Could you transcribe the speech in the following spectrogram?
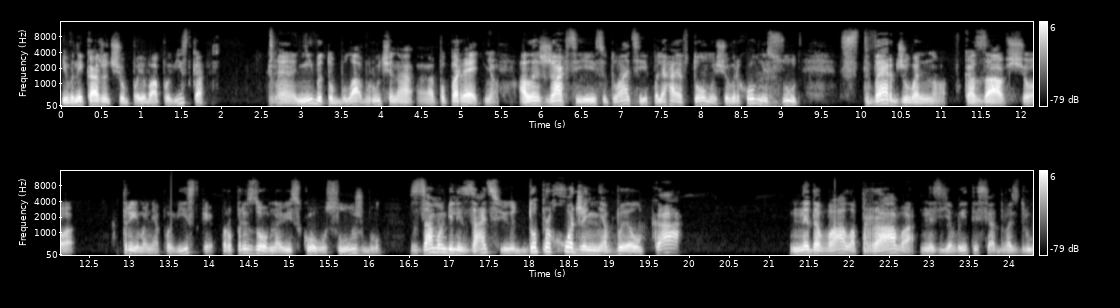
І вони кажуть, що бойова повістка нібито була вручена е, попередньо. Але жах цієї ситуації полягає в тому, що Верховний суд стверджувально вказав, що отримання повістки про призов на військову службу за мобілізацію до проходження ВЛК не давала права не з'явитися 22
